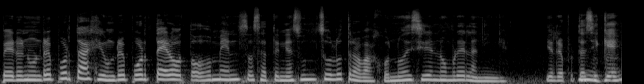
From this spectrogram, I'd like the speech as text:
Pero en un reportaje, un reportero todo menso, o sea, tenías un solo trabajo, no decir el nombre de la niña. Y el reportero así que,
